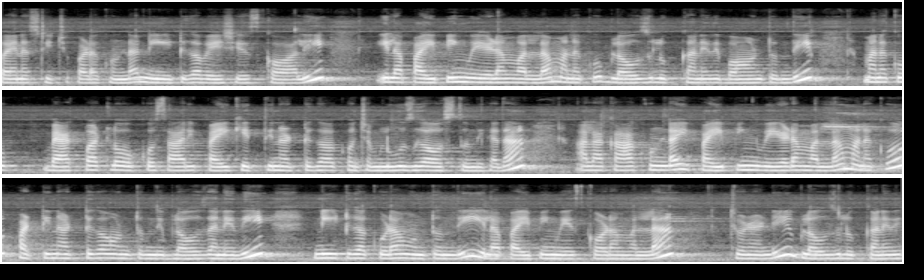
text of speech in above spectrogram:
పైన స్టిచ్ పడకుండా నీట్గా వేసేసుకోవాలి. ఇలా పైపింగ్ వేయడం వల్ల మనకు బ్లౌజ్ లుక్ అనేది బాగుంటుంది. మనకు బ్యాక్ పార్ట్లో ఒక్కోసారి పైకి ఎత్తినట్టుగా కొంచెం లూజ్గా వస్తుంది కదా. అలా కాకుండా ఈ పైపింగ్ వేయడం వల్ల మనకు పట్టినట్టుగా ఉంటుంది బ్లౌజ్ అనేది. నీట్గా కూడా ఉంటుంది ఇలా పైపింగ్ వేసుకోవడం వల్ల. చూడండి బ్లౌజ్ లుక్ అనేది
